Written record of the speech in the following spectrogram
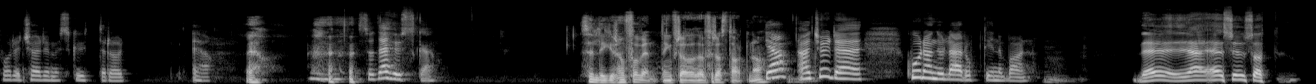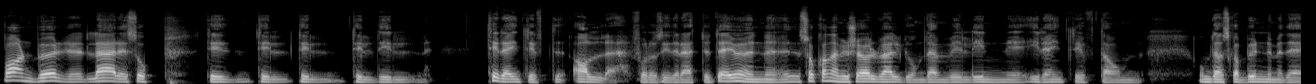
for å kjøre med scooter og Ja. ja. Så det husker jeg. Så det ligger som forventning fra, fra starten av? Ja, jeg tror det er hvordan du lærer opp dine barn. Det, jeg jeg syns at barn bør læres opp til, til, til, til, reindrift, alle, for å si det rett ut. Det en, så kan de jo sjøl velge om de vil inn i reindrifta, om, om de skal begynne med det.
